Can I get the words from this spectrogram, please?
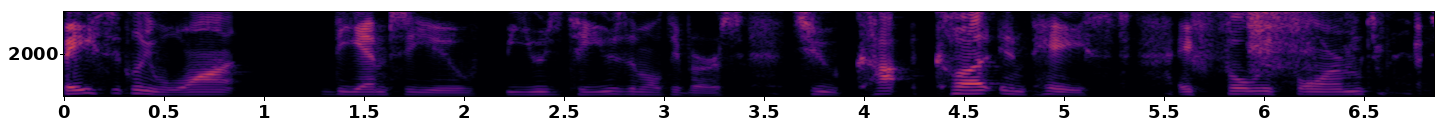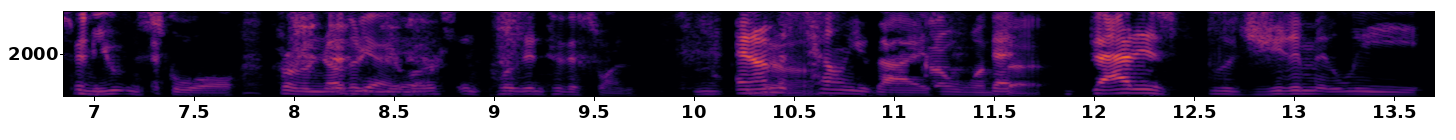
basically want the MCU be used to use the multiverse to cu- cut and paste a fully formed mutant school from another yeah, universe yeah. and put it into this one. And no, I'm just telling you guys that, that that is legitimately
